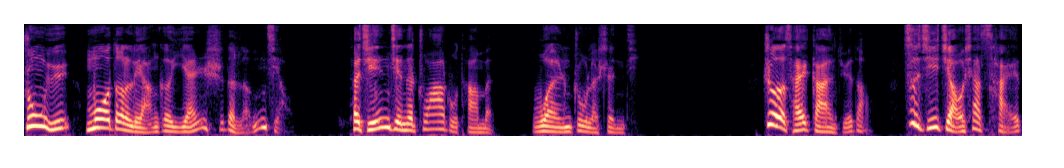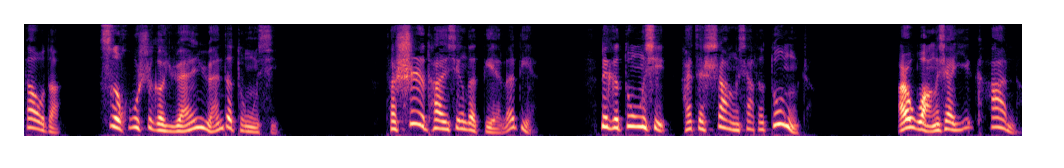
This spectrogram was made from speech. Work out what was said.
终于摸到了两个岩石的棱角，他紧紧地抓住它们。稳住了身体，这才感觉到自己脚下踩到的似乎是个圆圆的东西。他试探性的点了点，那个东西还在上下的动着，而往下一看呢，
